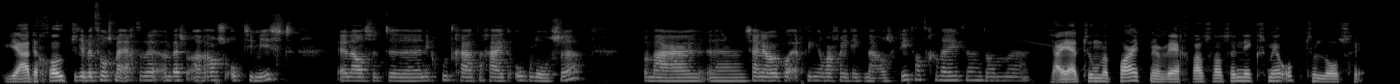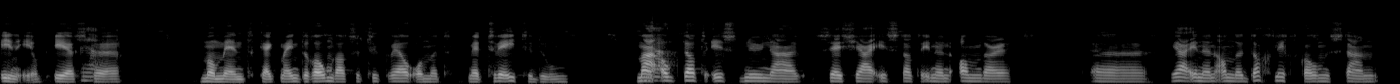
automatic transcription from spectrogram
ja, de grootste je bent volgens mij echt een, een best wel een ras optimist. En als het eh, niet goed gaat, dan ga je het oplossen. Maar eh, zijn er ook wel echt dingen waarvan je denkt, nou, als ik dit had geweten, dan... Nou ja, toen mijn partner weg was, was er niks meer op te lossen in, op het eerste moment. Kijk, mijn droom was natuurlijk wel om het met twee te doen. Maar Ja. ook dat is nu na zes jaar, is dat in een ander, ja, in een ander daglicht komen staan.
